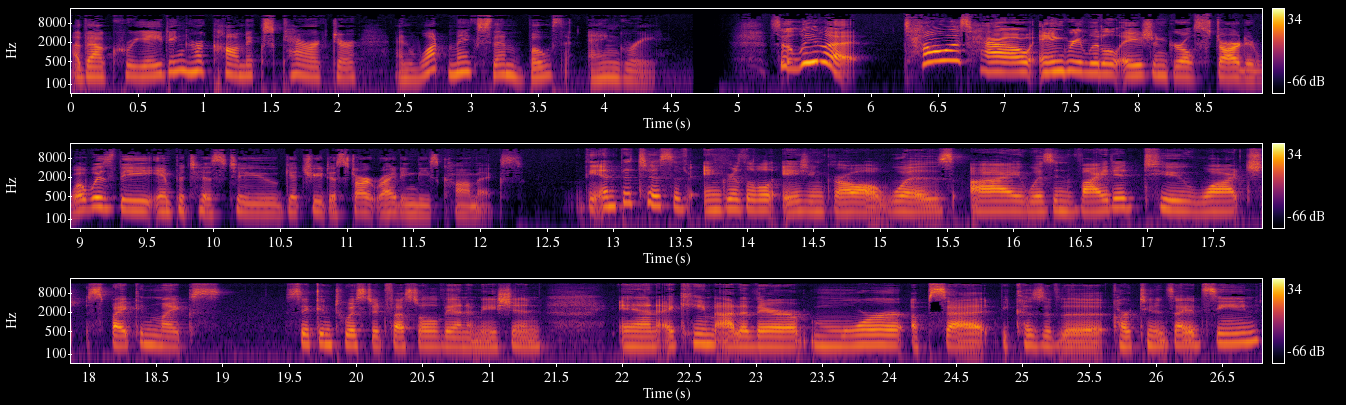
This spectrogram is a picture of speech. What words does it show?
about creating her comics character and what makes them both angry. So, Lela, tell us how Angry Little Asian Girl started. What was the impetus to get you to start writing these comics? The impetus of Angry Little Asian Girl was I was invited to watch Spike and Mike's Sick and Twisted Festival of Animation, and I came out of there more upset because of the cartoons I had seen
